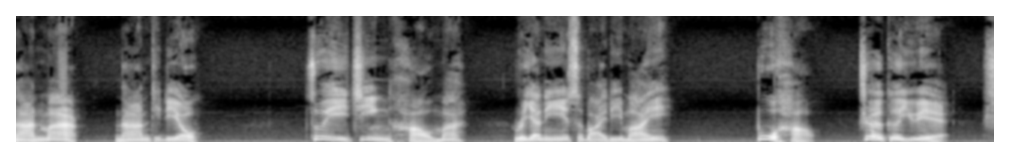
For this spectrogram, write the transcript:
นานมาก นานทีเดียว最近好吗ระยะนี้สบายดีไหม不好这个月生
